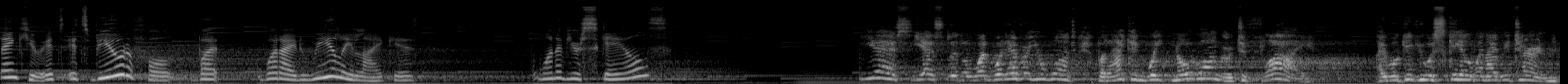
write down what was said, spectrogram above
Thank you. It's it's beautiful, but what I'd really like is one of your scales. Yes, yes, little one, whatever you want, but I can wait no longer to fly. I will give you a scale when I return.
